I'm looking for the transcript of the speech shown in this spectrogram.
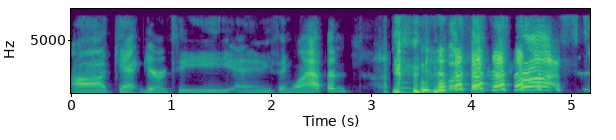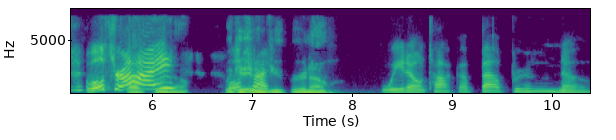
Uh, can't guarantee anything will happen, but fingers crossed. we'll try. Bruno. We We'll could try. interview Bruno. We don't talk about Bruno.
